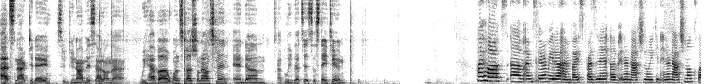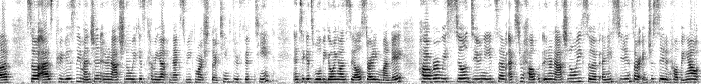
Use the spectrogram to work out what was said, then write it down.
at snack today. So do not miss out on that. We have uh, one special announcement, and um, I believe that's it. So stay tuned. Hi Hawks, um, I'm Sarah Maida. I'm Vice President of International Week and International Club. So as previously mentioned, International Week is coming up next week, March 13th through 15th, and tickets will be going on sale starting Monday. However, we still do need some extra help with International Week, so if any students are interested in helping out,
